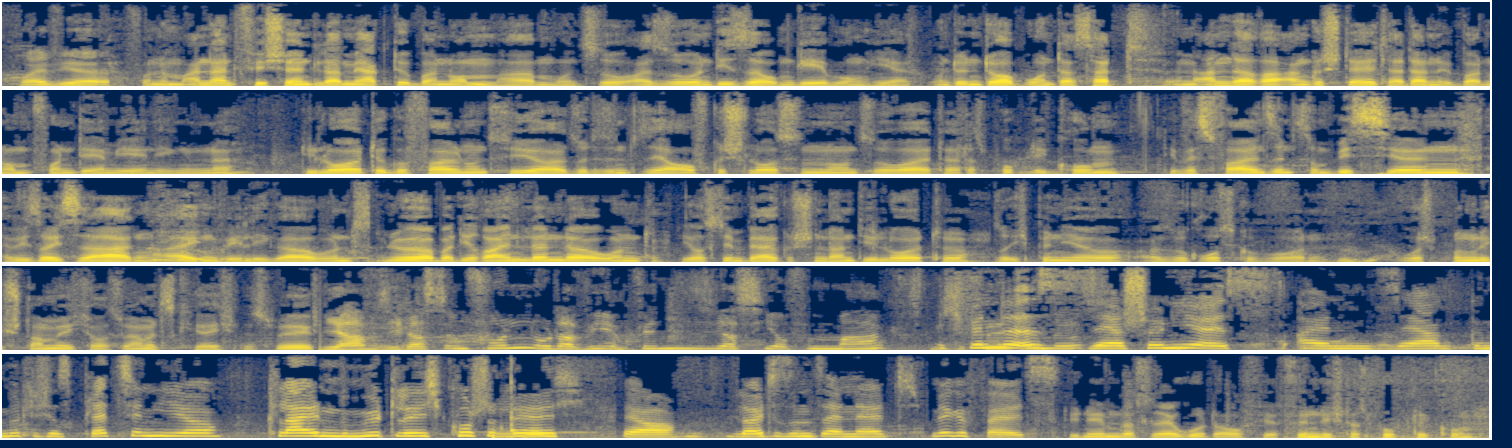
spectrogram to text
Weil wir von einem anderen Fischhändler Märkte übernommen haben und so, also in dieser Umgebung hier. Und in Dortmund, das hat ein anderer Angestellter dann übernommen von demjenigen. Ne? Die Leute gefallen uns hier, also die sind sehr aufgeschlossen und so weiter, das Publikum. Die Westfalen sind so ein bisschen, ja, wie soll ich sagen, eigenwilliger und nö, aber die Rheinländer und die aus dem Bergischen Land, die Leute. Also ich bin hier also groß geworden. Ursprünglich stamme ich aus Wermelskirch, deswegen. Wie haben Sie das empfunden oder wie empfinden Sie das hier auf dem Markt? Wie Ich finde es das? sehr schön hier. ist ein sehr gemütliches Plätzchen hier. Klein, gemütlich, kuschelig. Ja, die Leute sind sehr nett. Mir gefällt's. Die nehmen das sehr gut auf hier, finde ich, das Publikum.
